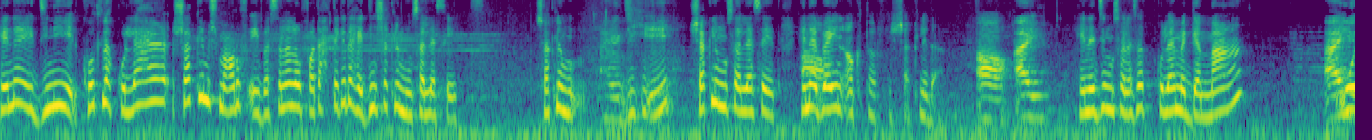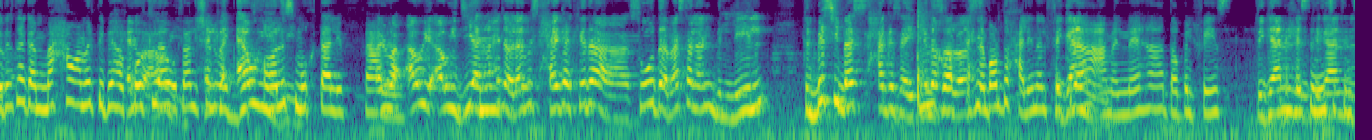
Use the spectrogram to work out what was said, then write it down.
هنا يديني الكتلة كلها شكل مش معروف إيه بس أنا لو فتحت كده هيديني شكل مثلثات. شكل م... هيديكي إيه؟ شكل مثلثات. هنا آه. باين أكتر في الشكل ده. آه أيوه. هنا دي مثلثات كلها متجمعة. أيوه وقدرت أجمعها وعملت بيها كتلة. وطلع لي شكل جديد خالص دي. مختلف فعلا حلوة قوي قوي دي يعني الواحد لو لابس حاجة كده سودا مثلا بالليل تلبسي بس حاجة زي كده. خلاص إحنا برضو حلينا الفكرة. عملناها دبل فيس تجنن بحيث إن انت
